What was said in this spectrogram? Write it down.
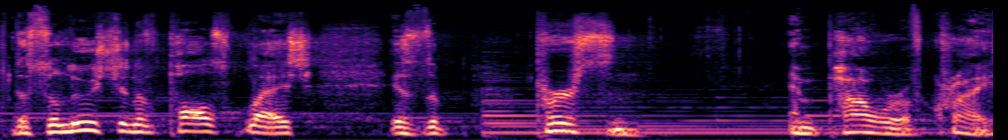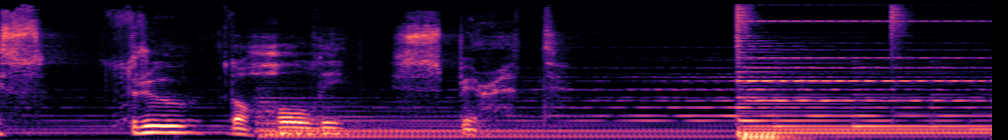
The solution of Paul's flesh is the person and power of Christ through the Holy Spirit.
